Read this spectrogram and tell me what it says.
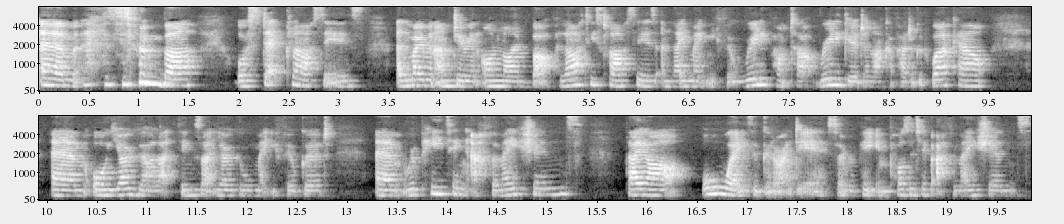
Um, Zumba or step classes. At the moment, I'm doing online barre Pilates classes, and they make me feel really pumped up, really good, and like I've had a good workout. Um, or yoga, like things like yoga will make you feel good. Um, repeating affirmations they are always a good idea. So, repeating positive affirmations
